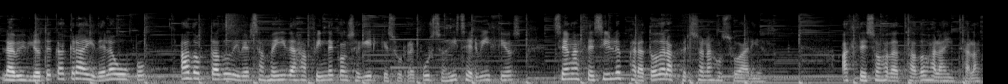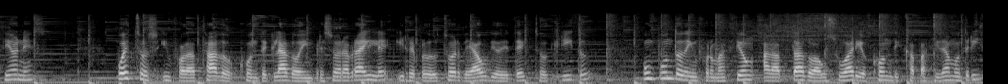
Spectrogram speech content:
La Biblioteca CRAI de la UPO ha adoptado diversas medidas a fin de conseguir que sus recursos y servicios sean accesibles para todas las personas usuarias. Accesos adaptados a las instalaciones, puestos infoadaptados con teclado e impresora braille y reproductor de audio de texto escrito un punto de información adaptado a usuarios con discapacidad motriz,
